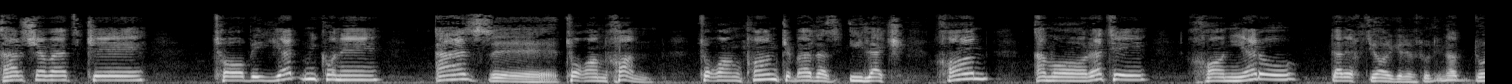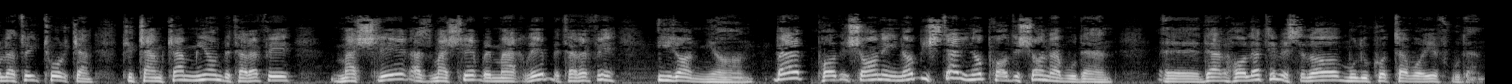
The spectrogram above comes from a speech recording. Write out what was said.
هر شود که تابعیت می‌کنه از توغان خان. توغان خان که بعد از ایلک خان امارت خانیه رو در اختیار گرفت. بود اینا دولت های ترکن که کم کم میان به طرف مشرق از مشرق به مغرب به طرف ایران میان. بعد پادشاهان اینا بیشتر اینا پادشاه نبودن. در حالت به اصطلاح ملوک و توایف بودند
